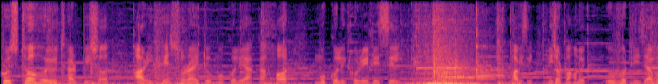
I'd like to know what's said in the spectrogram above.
সুস্থ হৈ উঠাৰ পিছত আৰিফে চৰাইটো মুকলি আকাশত মুকলি কৰি দিছিল। ভাবিছিল নিজৰ উভতি যাব।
